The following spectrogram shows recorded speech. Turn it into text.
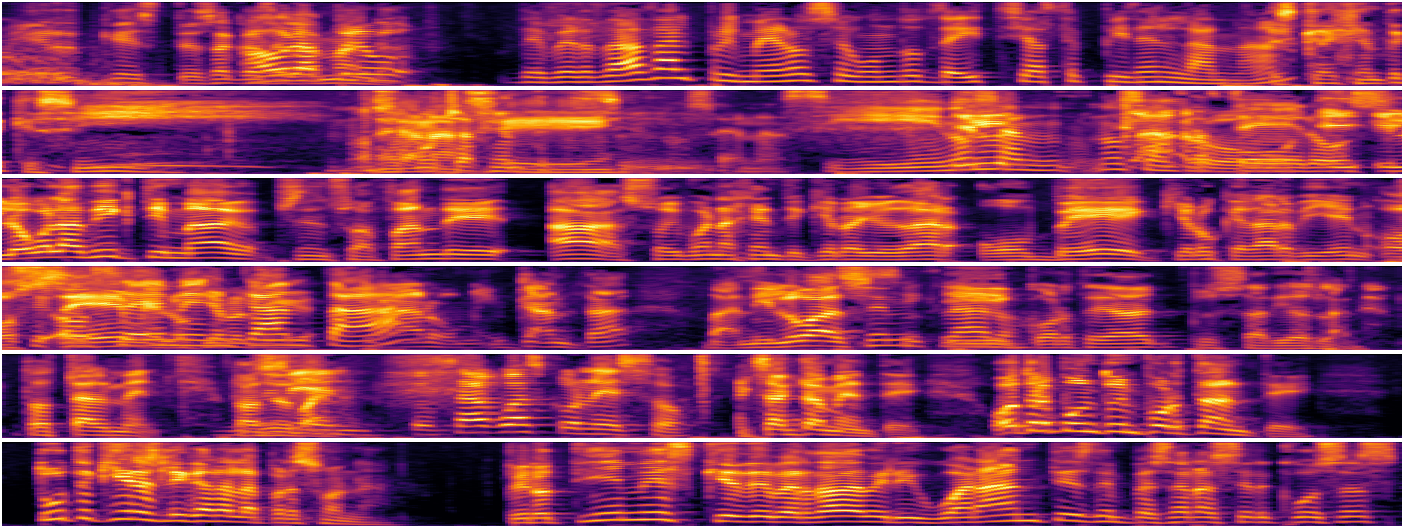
Ver que te sacas de Ahora, la manga. pero, ¿de verdad al primero o segundo date ya te piden lana? Es que hay gente que sí. No hay sean mucha así. gente que sí. No sean así, no Y lo- sean, no sean claro, rateros. Y, y luego la víctima, pues, en su afán de, ah, soy buena gente, quiero ayudar, o B, quiero quedar bien, o Sí, C, o C, me, lo me quiero encanta. Claro, me encanta. Van y lo hacen Sí, claro. y corte, pues adiós lana. Totalmente. Entonces, Muy bien. bueno. Pues aguas con eso. Exactamente. Otro punto importante. Tú te quieres ligar a la persona, pero tienes que de verdad averiguar antes de empezar a hacer cosas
